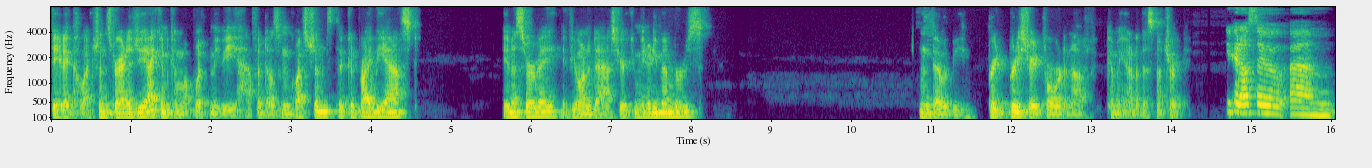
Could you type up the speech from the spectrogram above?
data collection strategy. I can come up with maybe half a dozen questions that could probably be asked in a survey if you wanted to ask your community members. And that would be pretty, pretty straightforward enough coming out of this metric. You could also um,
